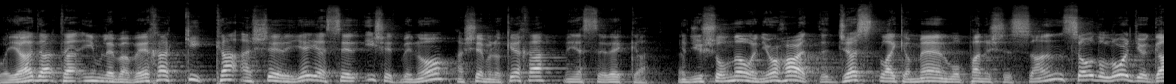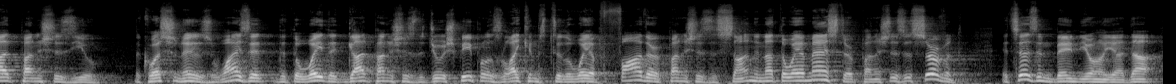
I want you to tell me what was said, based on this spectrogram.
וידעת עם לבביך, כי כאשר ייסר איש את בנו, השם אלוקיך מייסרך. And you shall know in your heart that just like a man will punish his son, so the Lord your God punishes you. The question is, why is it that the way that God punishes the Jewish people is likened to the way a father punishes his son and not the way a master punishes his servant? It says in Ben Yehoyada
